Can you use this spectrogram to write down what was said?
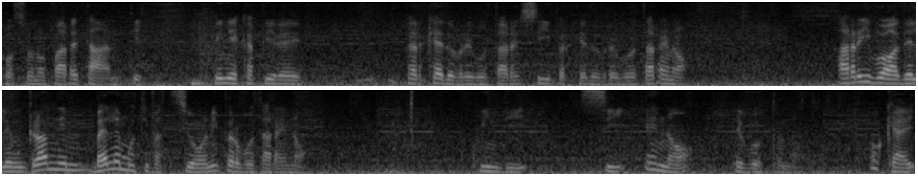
possono fare tanti, quindi a capire perché dovrei votare sì, perché dovrei votare no. Arrivo a delle grandi belle motivazioni per votare no. Quindi sì e no e voto no. Ok,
